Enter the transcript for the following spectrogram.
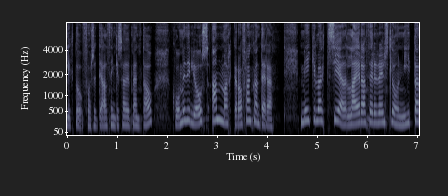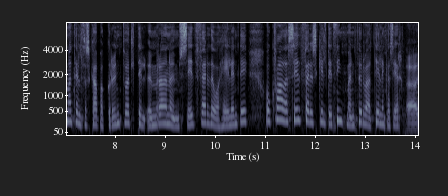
líkt og fórseti alþingis hafi bent á, komið í ljós annmarkar á frankvandera. Mikilvægt sé að læra af þeirri reynslu og nýtana til þess að skapa grundvöld til umræðana um siðferði og heilindi og hvaða siðferði skildi þingmenn þurfa að tilenga sér. Uh,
